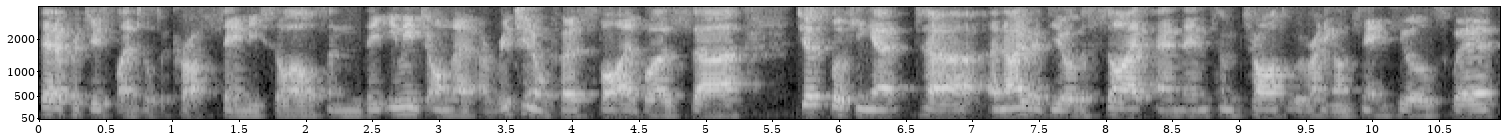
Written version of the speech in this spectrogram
better produce lentils across sandy soils. And the image on the original first slide was uh, just looking at uh, an overview of the site and then some trials that we're running on sand hills where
